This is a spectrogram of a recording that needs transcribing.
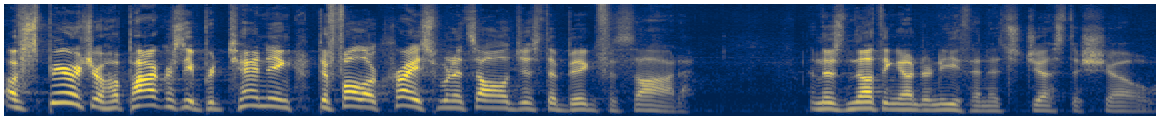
of spiritual hypocrisy, pretending to follow Christ when it's all just a big facade. And there's nothing underneath, and it's just a show.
